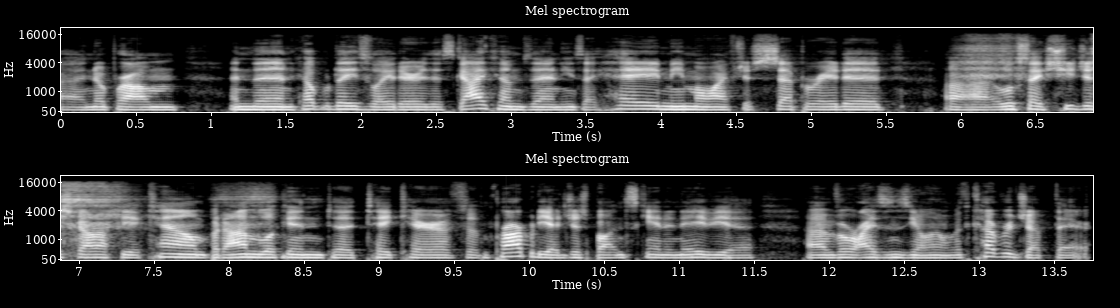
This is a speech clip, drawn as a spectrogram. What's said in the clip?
uh, no problem. And then a couple days later, this guy comes in. He's like, hey, me and my wife just separated. Uh, it looks like she just got off the account, but I'm looking to take care of some property I just bought in Scandinavia. Uh, Verizon's the only one with coverage up there.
